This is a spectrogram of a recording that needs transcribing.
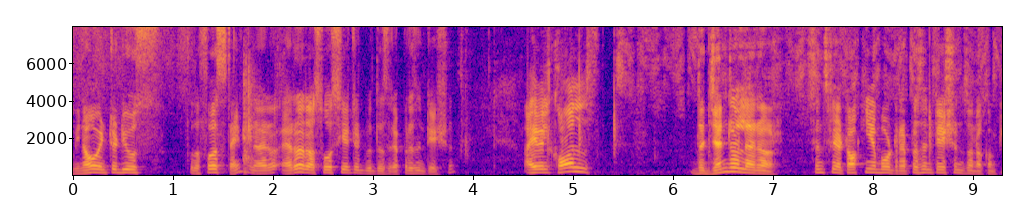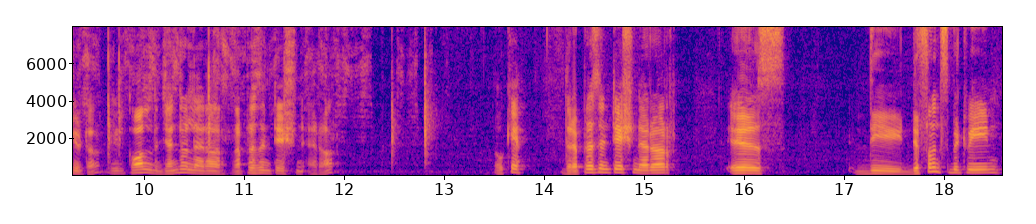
we now introduce for the first time an error, error associated with this representation. I will call the general error since we are talking about representations on a computer we will call the general error representation error okay. The representation error is the difference between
